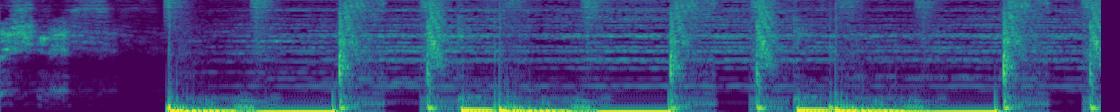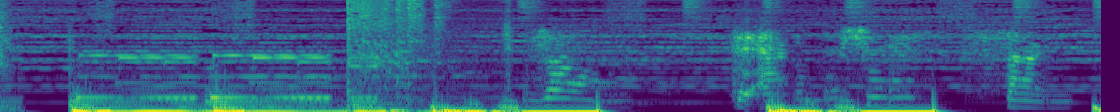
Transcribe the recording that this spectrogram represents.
abolitionists. Zone, the abolitionist son.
